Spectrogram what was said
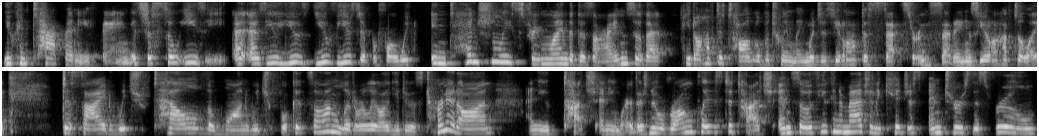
you can tap anything. It's just so easy. As you use, you've used it before. We intentionally streamline the design so that you don't have to toggle between languages. You don't have to set certain settings. You don't have to like decide which tell the wand which book it's on. Literally all you do is turn it on and you touch anywhere. There's no wrong place to touch. And so if you can imagine a kid just enters this room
